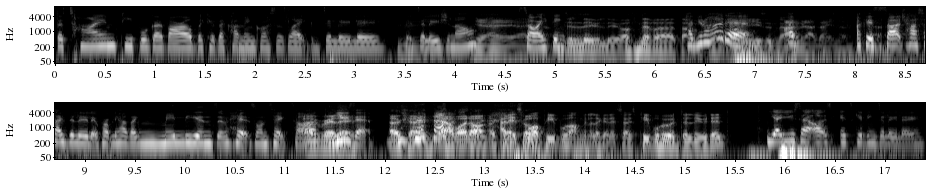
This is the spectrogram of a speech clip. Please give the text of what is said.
the time people go viral because they're coming across as like delulu, bit delusional. Yeah, yeah, yeah, So I think Delulu. I've never heard that. Have you not before. heard I'm it? using that. I haven't had that either. Okay, search hashtag Delulu. It probably has like millions of hits on TikTok. Oh, really? Use it. Okay, yeah, why not? Okay, and it's cool. what people. I'm going to look at it. So it's people who are deluded. Yeah, you say, oh, it's, it's giving Delulu.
